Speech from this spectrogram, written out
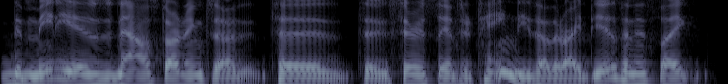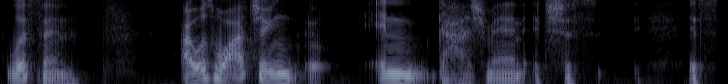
the media is now starting to to to seriously entertain these other ideas and it's like listen i was watching and gosh man it's just it's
